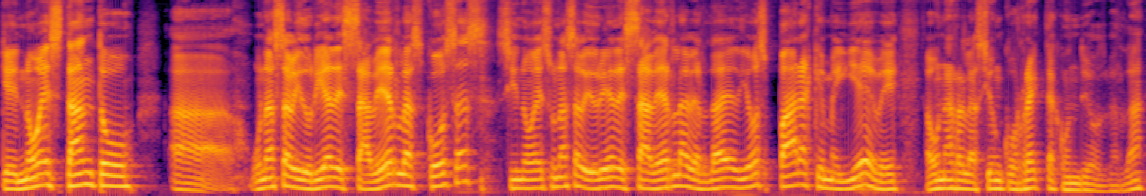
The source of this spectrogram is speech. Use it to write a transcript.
que no es tanto una sabiduría de saber las cosas, sino es una sabiduría de saber la verdad de Dios para que me lleve a una relación correcta con Dios, ¿verdad?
